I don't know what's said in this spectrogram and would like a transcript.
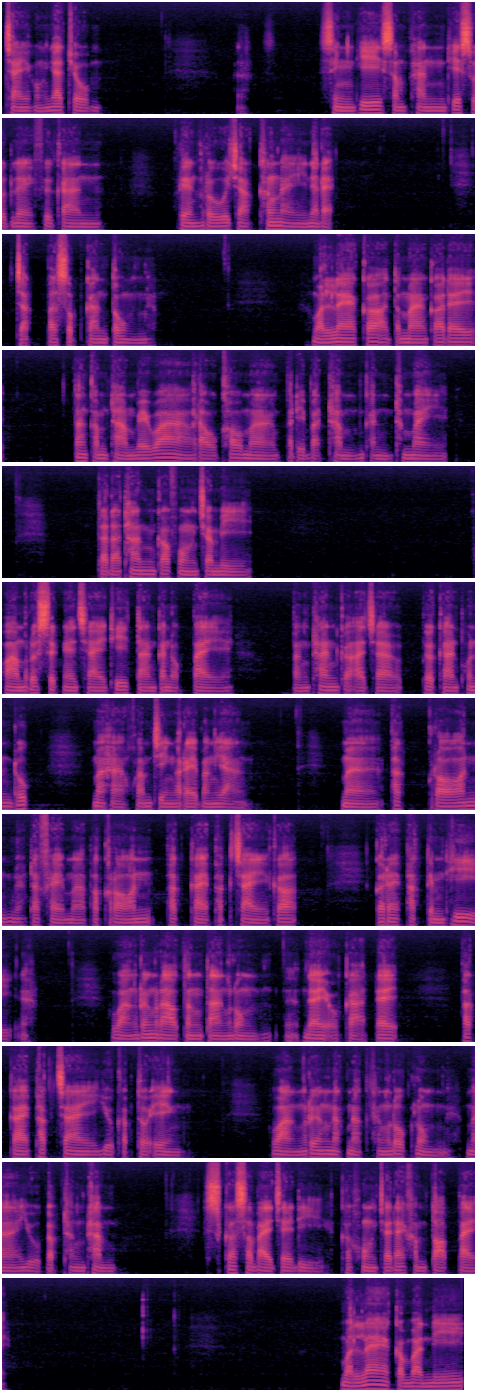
ใจของญาติโยม สิ่งที่สำคัญที่สุดเลยคือการเรียนรู้จากข้างในนี่แหละ จากประสบการณ์ตรง วันแรกก็อาตมาก็ได้ตั้งคำถามไว้ว่าเราเข้ามาปฏิบัติธรรมกันทำไม แต่ละท่านก็คงจะมี ความรู้สึกในใจที่ต่างกันออกไป บางท่านก็อาจจะเพื่อการพ้นทุกข์มาหาความจริงอะไรบางอย่าง มาพักร้อนนะถ้าใครมาพักร้อน พักกายพักใจก็ก็ได้พักเต็มที่นะวางเรื่องราวต่างๆ ลงได้โอกาสได้พักกายพักใจอยู่กับตัวเอง วางเรื่องหนักๆทั้งโลกลงมาอยู่กับทางธรรม ก็สบายใจดีก็คงจะได้คำตอบไป วันแรกกับวันนี้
